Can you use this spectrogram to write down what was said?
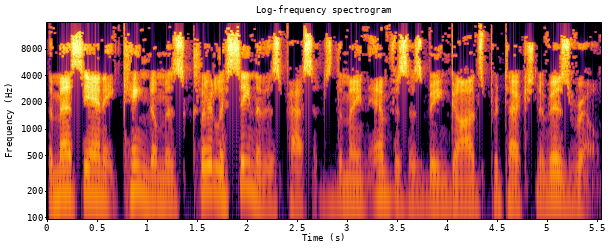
The messianic kingdom is clearly seen in this passage, the main emphasis being God's protection of Israel.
